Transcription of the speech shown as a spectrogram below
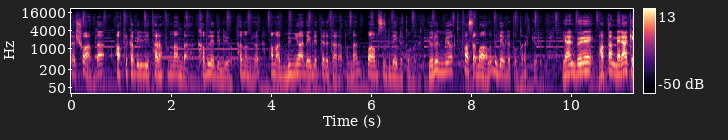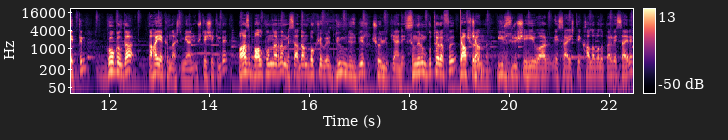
e, şu anda Afrika Birliği tarafından da kabul ediliyor, tanınıyor ama dünya devletleri tarafından bağımsız bir devlet olarak görülmüyor. Fas'a bağlı bir devlet olarak görülüyor. Yani böyle hatta merak ettim. Google'da daha yakınlaştım yani 3D şekilde. Bazı balkonlardan mesela adam bakıyor böyle dümdüz bir çöllük yani. Sınırın bu tarafı canlı. Bir sürü şehir var vesaire işte kalabalıklar vesaire.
